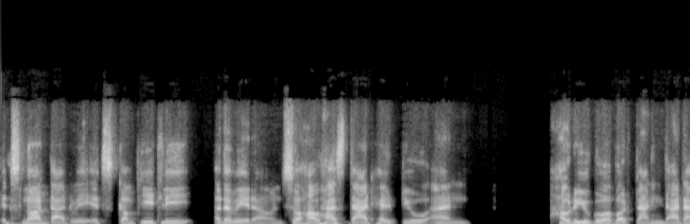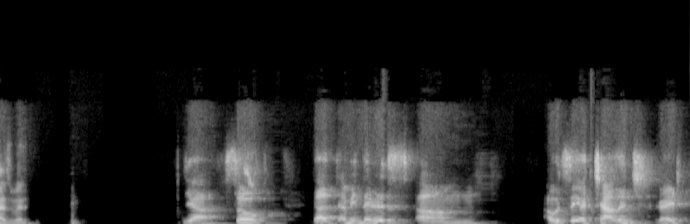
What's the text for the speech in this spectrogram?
it's not that way. It's completely other way around. So how has that helped you and how do you go about planning that as well? Yeah. So that i mean there is um i would say a challenge right?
